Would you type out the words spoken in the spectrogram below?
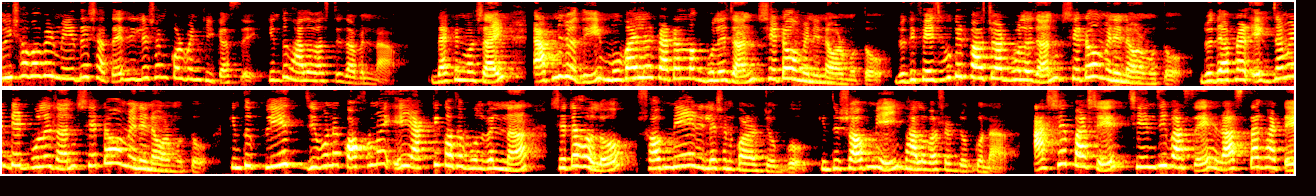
দুই স্বভাবের মেয়েদের সাথে রিলেশন করবেন ঠিক আছে, কিন্তু ভালোবাসতে যাবেন না। দেখেন মশাই, আপনি যদি মোবাইলের প্যাটার্ন লক ভুলে যান, সেটাও মেনে নেওয়ার মতো। যদি ফেসবুকের পাসওয়ার্ড ভুলে যান, সেটাও মেনে নেওয়ার মতো। যদি আপনার এক্সামের ডেট ভুলে যান, সেটাও মেনে নেওয়ার মতো। কিন্তু প্লিজ জীবনে কখনোই এই একটি কথা ভুলবেন না, সেটা হলো সব মেয়ে রিলেশন করার যোগ্য, কিন্তু সব মেয়েই ভালোবাসার যোগ্য না। আশেপাশে চেঞ্জি বাসে রাস্তাঘাটে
